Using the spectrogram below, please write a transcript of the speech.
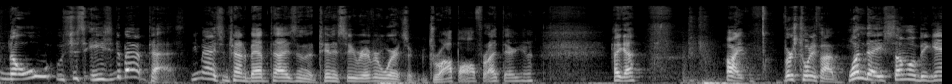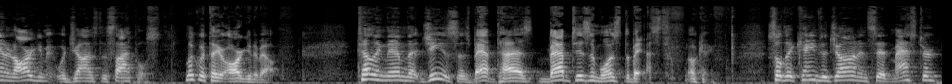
No, it was just easy to baptize. You imagine trying to baptize in the Tennessee River where it's a drop off right there, you know? Hey, guy. All right, verse 25. One day, someone began an argument with John's disciples. Look what they were arguing about. Telling them that Jesus' baptized, baptism was the best. Okay. So they came to John and said, Master,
